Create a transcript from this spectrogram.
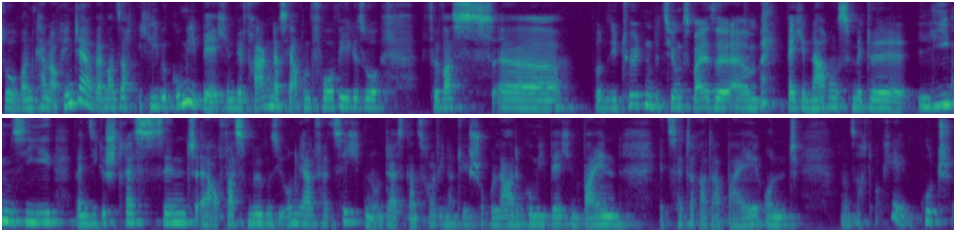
So, man kann auch hinterher, wenn man sagt, ich liebe Gummibärchen, wir fragen das ja auch im Vorwege so, für was äh, würden Sie töten, beziehungsweise ähm, welche Nahrungsmittel lieben Sie, wenn Sie gestresst sind, äh, auf was mögen Sie ungern verzichten? Und da ist ganz häufig natürlich Schokolade, Gummibärchen, Wein etc. dabei. Und man sagt, okay, gut,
